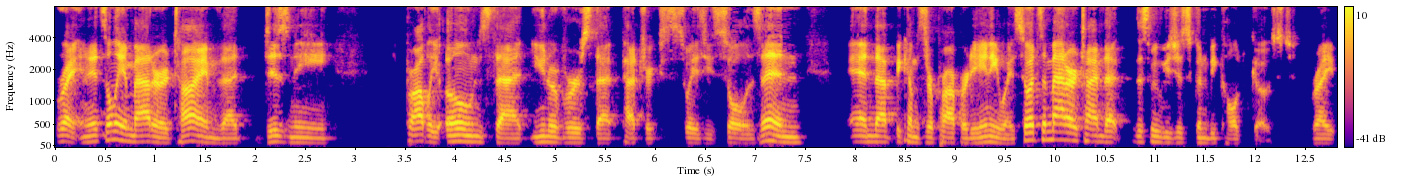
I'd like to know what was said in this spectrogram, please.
Right and it's only a matter of time that disney probably owns that universe that patrick swayze's soul is in and that becomes their property anyway. So it's a matter of time that this movie is just going to be called Ghost, right?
